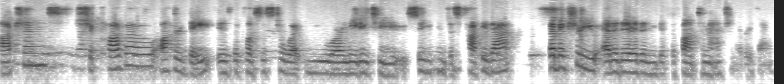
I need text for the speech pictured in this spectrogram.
options. Chicago author date is the closest to what you are needing to use. So you can just copy that, but make sure you edit it and get the font to match and everything.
